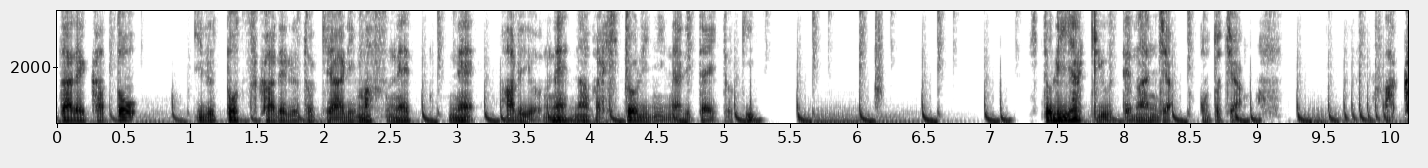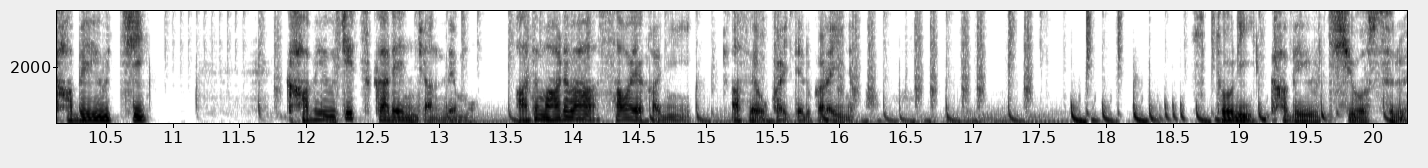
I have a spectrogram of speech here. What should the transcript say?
誰かといると疲れる時ありますね。ね、あるよね。なんか一人になりたい時。一人野球ってなんじゃ、ことちゃん。あ、壁打ち。壁打ち疲れんじゃん、でも。あ、でもあれは爽やかに汗をかいてるからいいのか。一人壁打ちをする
